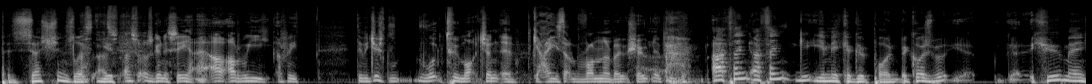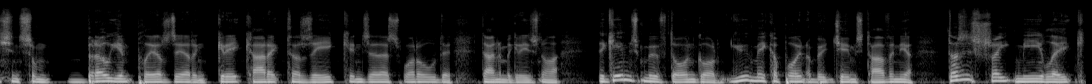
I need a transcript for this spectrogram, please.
positions like That's, you. that's what I was going to say. Are, are we? Are we? Do we just look too much into guys that are running about shouting at people? I think I think you make a good point because Hugh mentioned some brilliant players there and great characters, the Aitkens of this world, the Danny McGrains and all that. The game's moved on, Gordon. You make a point about James Tavernier. Doesn't strike me like,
